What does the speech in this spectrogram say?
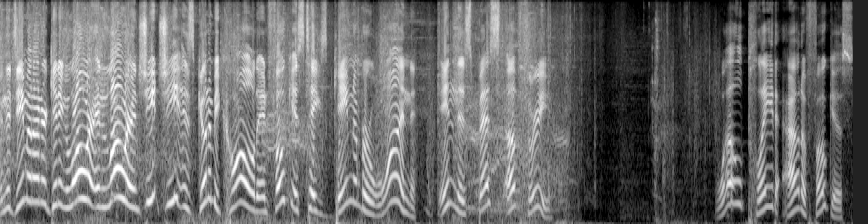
And the Demon Hunter getting lower and lower. And GG is going to be called. And Focus takes game number one in this best of three. Well played out of Focus.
